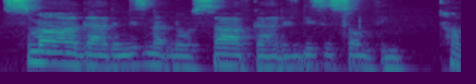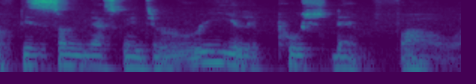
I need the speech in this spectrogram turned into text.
small garden. This is not no soft garden. This is something tough. This is something that's going to really push them forward.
